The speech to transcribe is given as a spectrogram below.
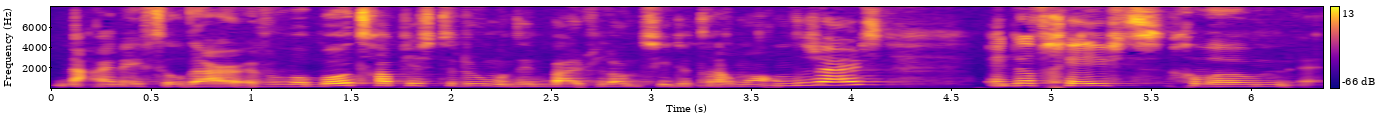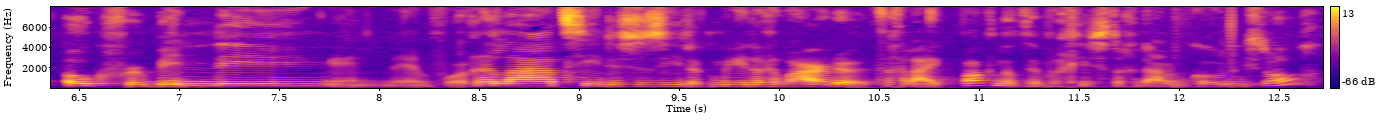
Nou, en eventueel daar even wat boodschapjes te doen, want in het buitenland ziet het er allemaal anders uit. En dat geeft gewoon ook verbinding en, en voor relatie. Dus dan zie je dat ik meerdere waarden tegelijk pak. Dat hebben we gisteren gedaan op Koningsdag.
